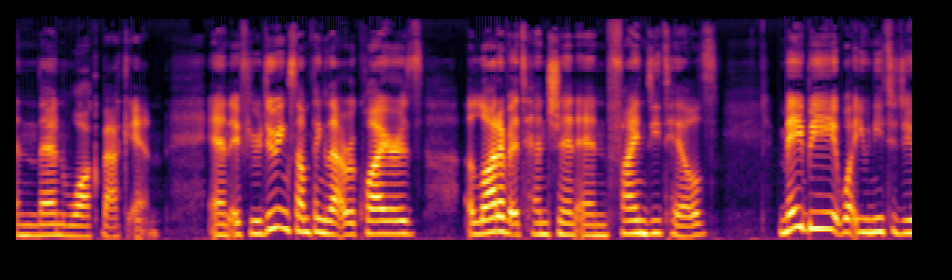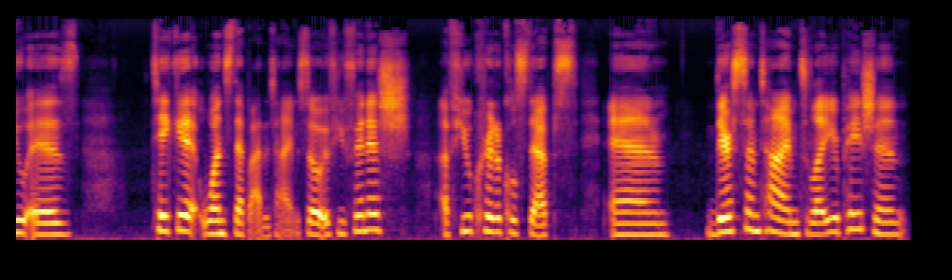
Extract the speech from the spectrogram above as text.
and then walk back in. And if you're doing something that requires a lot of attention and fine details, maybe what you need to do is take it one step at a time. So if you finish a few critical steps and there's some time to let your patient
